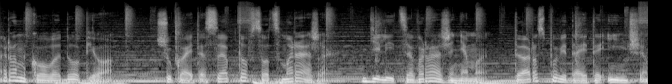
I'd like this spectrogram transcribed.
Ранкове допіо. Шукайте Септо в соцмережах, діліться враженнями та розповідайте іншим.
